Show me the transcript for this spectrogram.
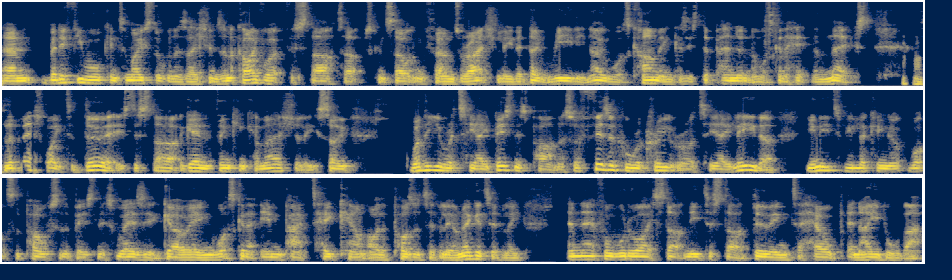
Um, but if you walk into most organizations, and look, I've worked for startups, consulting firms where actually they don't really know what's coming because it's dependent on what's going to hit them next. Mm-hmm. So the best way to do it is to start again thinking commercially. So whether you're a TA business partner, so a physical recruiter or a TA leader, you need to be looking at what's the pulse of the business, where's it going, what's going to impact headcount either positively or negatively and therefore what do i start need to start doing to help enable that?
